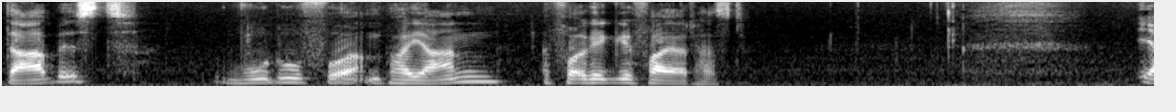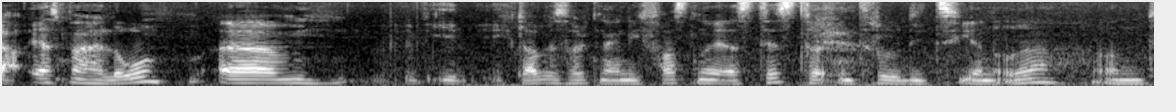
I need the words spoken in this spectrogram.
da bist, wo du vor ein paar Jahren Erfolge gefeiert hast? Ja, erstmal hallo. Ähm, ich, ich glaube, wir sollten eigentlich fast nur erst Tester introduzieren, oder? Und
